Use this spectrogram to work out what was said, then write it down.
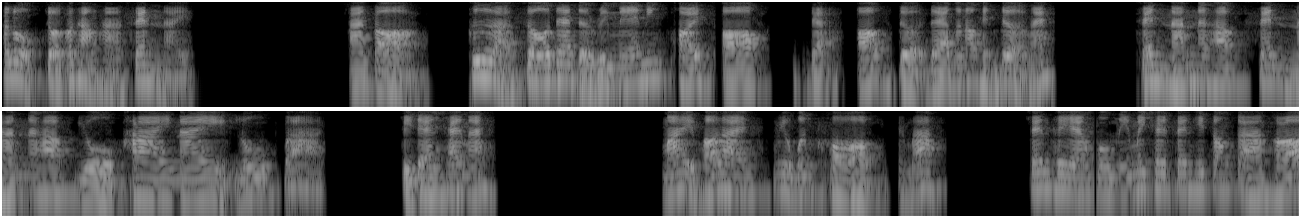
สรุปโจทย์เขาถามหาเส้นไหน อ่านต่อเพื่อ so that the remaining points of the of the diagonal เห็นเดอไหมเส้นนั้นนะครับ เส้นนั้นนะครับ อยู่ภายในลูกบาศก์สีแดงใช่ไหม ไม่เพราะอะไรมันอยู่บนขอบเห็นปะเส้นทะแยงมุมนี้ไม่ใช่เส้นที่ต้องการ เพราะ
